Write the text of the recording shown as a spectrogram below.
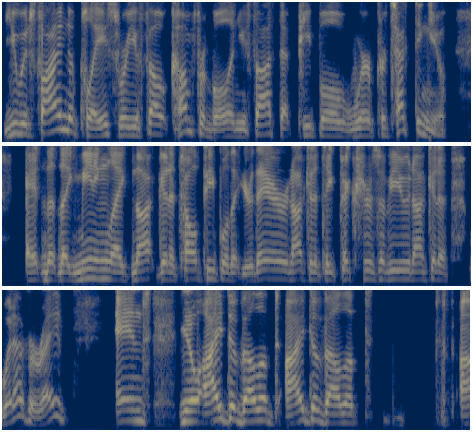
you would find a place where you felt comfortable and you thought that people were protecting you. And like meaning like not going to tell people that you're there, not going to take pictures of you, not going to whatever, right? And you know, I developed I developed uh,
